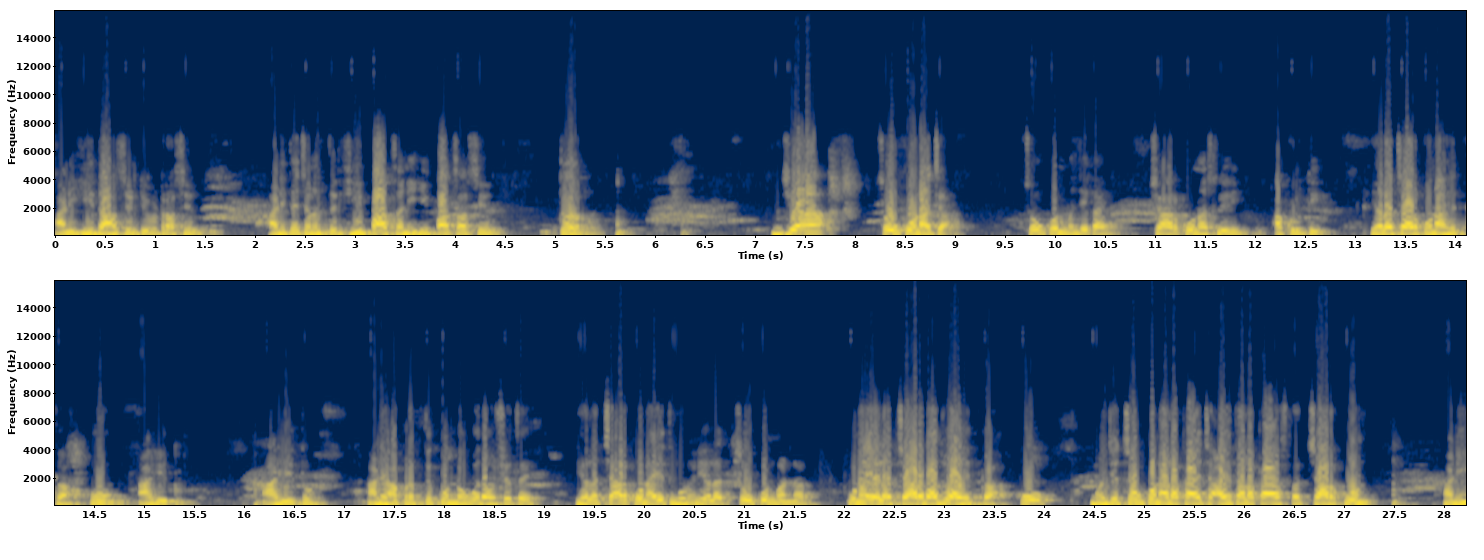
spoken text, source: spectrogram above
आणि ही दहा सेंटीमीटर असेल आणि त्याच्यानंतर ही पाच आणि ही पाच असेल तर ज्या चौकोनाच्या चौकोन म्हणजे काय? चार कोण असलेली आकृती? याला चार कोण आहेत का? हो आहेत. आहेत. आणि हा प्रत्येक कोण नव्वद अंशाचा आहे? याला चार कोण आहेत म्हणून याला चौकोन म्हणणार. पुन्हा याला चार बाजू आहेत का? हो. म्हणजे चौकोनाला काय? आयताला काय असतात? चार कोण आणि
